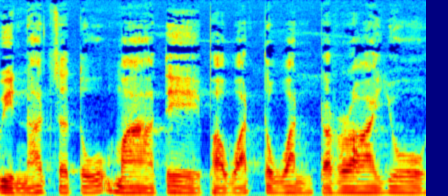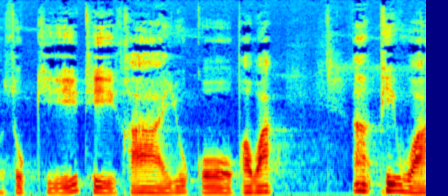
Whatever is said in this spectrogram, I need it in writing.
วินัสตุมาเตภวัตวันตรายโยสุขีทีคายุโกภวะอภิวา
